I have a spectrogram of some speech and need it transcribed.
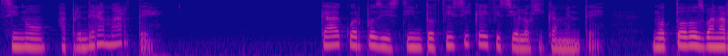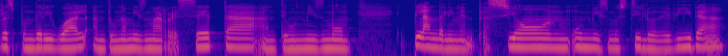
sino aprender a amarte. Cada cuerpo es distinto física y fisiológicamente. No todos van a responder igual ante una misma receta, ante un mismo plan de alimentación, un mismo estilo de vida.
